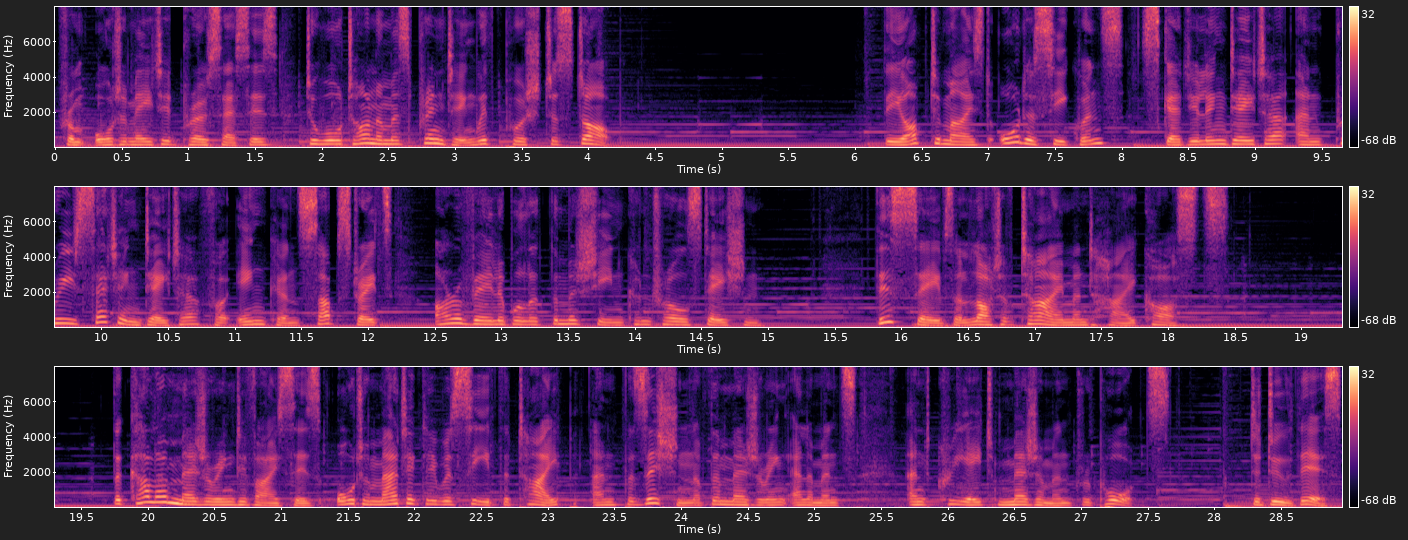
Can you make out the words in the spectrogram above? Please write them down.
from automated processes to autonomous printing with push to stop. The optimized order sequence, scheduling data and pre-setting data for ink and substrates are available at the machine control station. This saves a lot of time and high costs. The color measuring devices automatically receive the type and position of the measuring elements and create measurement reports. To do this,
